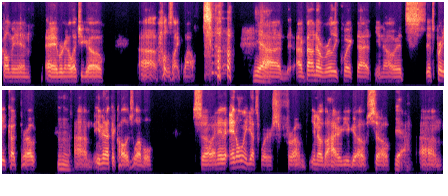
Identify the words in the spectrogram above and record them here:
called me in. Hey, we're gonna let you go. Uh, I was like, wow. Yeah. uh, I found out really quick that you know it's it's pretty cutthroat, Mhm. um, even at the college level. So, and it it only gets worse from you know the higher you go. So, Yeah. um,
